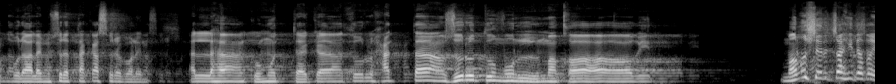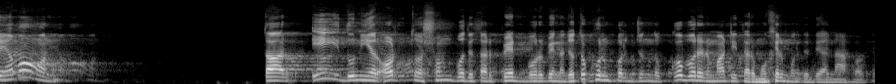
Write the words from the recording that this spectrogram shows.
রব্বুল আলামিন সূরা তাকাসুরে বলেন, আল্লাহ কুমুত তাকাতুর হাত্তা জুরতুমুল মাকাবির মানুষের চাহিদা তো এমন। তার এই দুনিয়ার অর্থ সম্পদে তার পেট ভরবে না, যতক্ষণ পর্যন্ত কবরের মাটি তার মুখের মধ্যে দেয়া না হবে।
